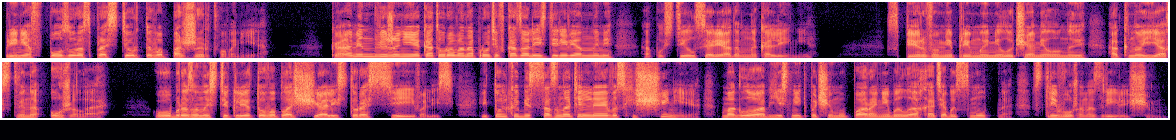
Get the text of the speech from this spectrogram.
приняв позу распростертого пожертвования — Камень, движения которого напротив казались деревянными, опустился рядом на колени. С первыми прямыми лучами луны окно явственно ожило. Образы на стекле то воплощались, то рассеивались, и только бессознательное восхищение могло объяснить, почему пара не была хотя бы смутно встревожена зрелищем.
